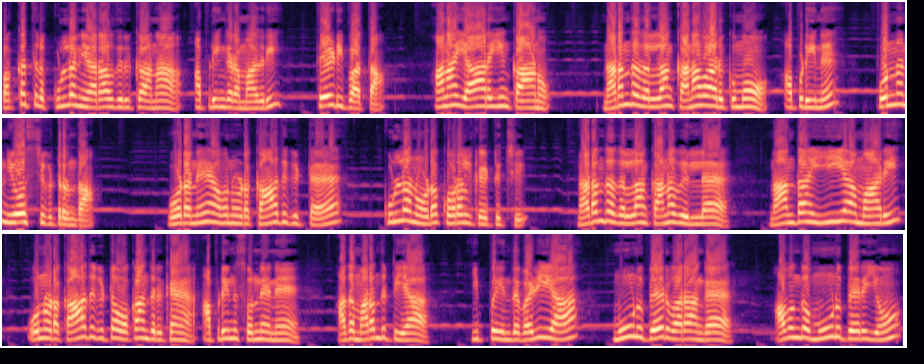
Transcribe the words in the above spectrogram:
பக்கத்துல குள்ளன் யாராவது இருக்கானா அப்படிங்கிற மாதிரி தேடி பார்த்தான். ஆனா யாரையும் காணோம். நடந்ததெல்லாம் கனவா இருக்குமோ அப்படின்னு பொன்னன் யோசிச்சுக்கிட்டு இருந்தான். உடனே அவனோட காது கிட்ட குள்ளனோட குரல் கேட்டுச்சு. நடந்ததெல்லாம் கனவு இல்ல. நான் தான் ஈயா மாறி உன்னோட காது கிட்ட உக்காந்துருக்கேன் அப்படின்னு சொன்னேனே. அதை மறந்துட்டியா? இப்ப இந்த வழியா மூணு பேர் வராங்க. அவங்க மூணு பேரையும்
